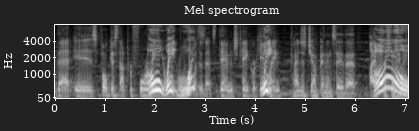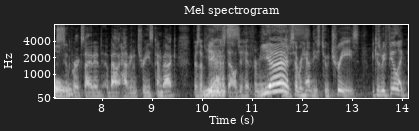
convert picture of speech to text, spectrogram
that is focused on performing Oh, your wait, role, what? whether that's damage, tank, or Wait. healing. Can I just jump in and say that I personally am Oh. super excited about having trees come back. There's a big Yes. nostalgia hit for me. As we Yes. said, we have these two trees because we feel like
